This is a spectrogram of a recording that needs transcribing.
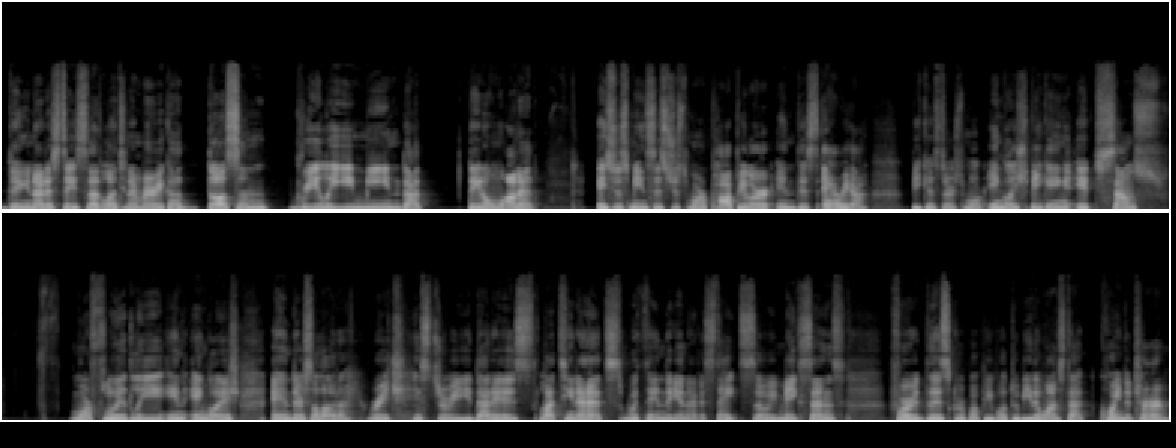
the United States than Latin America doesn't really mean that they don't want it. It just means it's just more popular in this area because there's more English speaking. It sounds more fluidly in English, and there's a lot of rich history that is Latinx within the United States. So it makes sense for this group of people to be the ones that coined the term.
